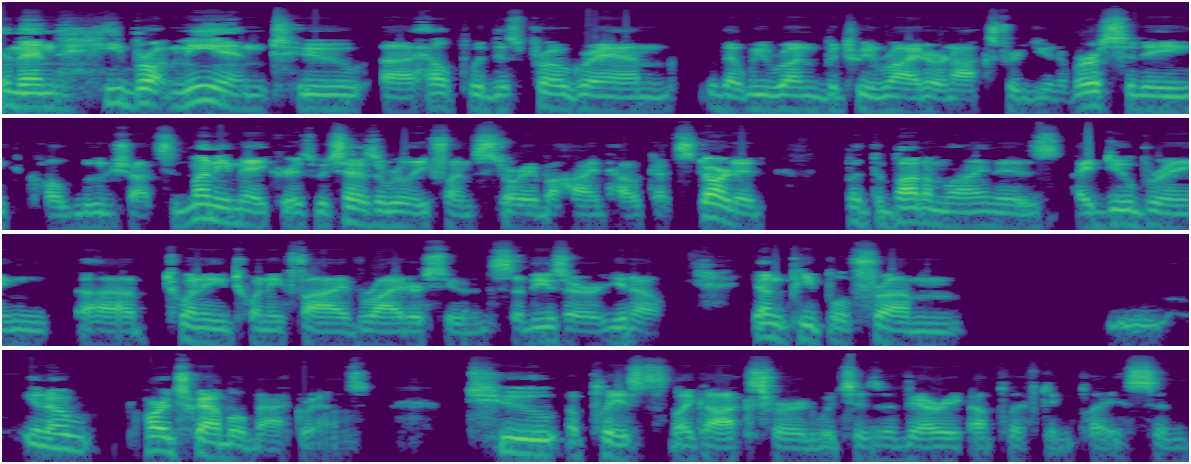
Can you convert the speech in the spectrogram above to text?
And then he brought me in to uh, help with this program that we run between Rider and Oxford University called Moonshots and Moneymakers, which has a really fun story behind how it got started. But the bottom line is, I do bring uh, 20, 25 Rider students. So these are, you know, young people from, you know, hard scrabble backgrounds to a place like Oxford, which is a very uplifting place. And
